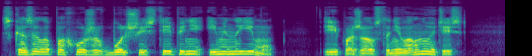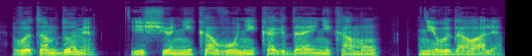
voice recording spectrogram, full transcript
сказала, похоже, в большей степени именно ему. И, пожалуйста, не волнуйтесь, в этом доме еще никого никогда и никому не выдавали.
